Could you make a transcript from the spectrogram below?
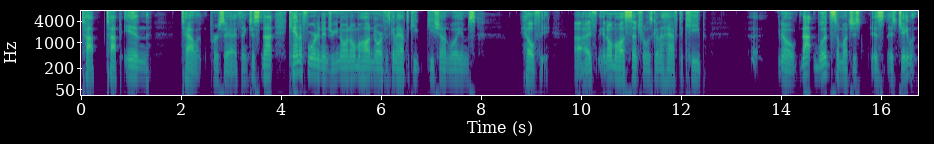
top top end talent per se. I think just not can't afford an injury. You know, in Omaha North is going to have to keep Keyshawn Williams healthy. Uh, I and Omaha Central is going to have to keep, uh, you know, not Woods so much as as, as Jalen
